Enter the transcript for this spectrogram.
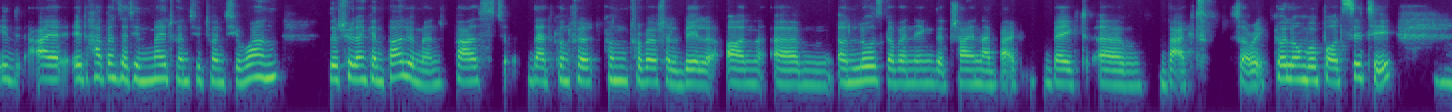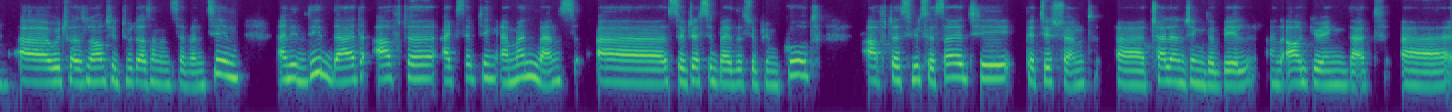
it I, it happens that in May 2021, the Sri Lankan Parliament passed that controversial bill on um, on laws governing the China-backed um, backed sorry, Colombo Port City, mm. uh, which was launched in 2017. And it did that after accepting amendments uh, suggested by the Supreme Court after civil society petitioned uh, challenging the bill and arguing that uh,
